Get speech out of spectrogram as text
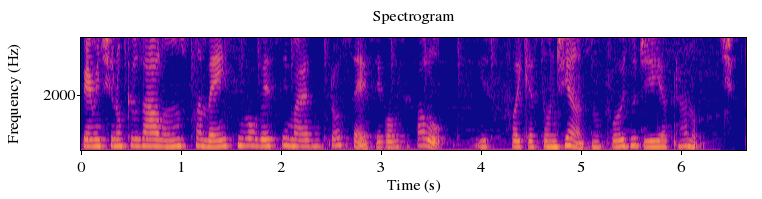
permitindo que os alunos também se envolvessem mais no processo, igual você falou. Isso foi questão de antes, não foi do dia para a noite.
